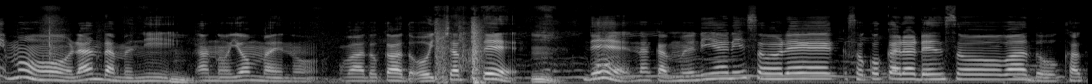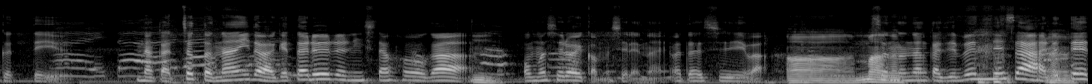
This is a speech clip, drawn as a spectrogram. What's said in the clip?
りもうランダムに、うん。あの4枚のワードカード置いちゃってうん。でなんか無理やりそれそこから連想ワードを書くっていうなんかちょっと難易度上げたルールにした方がうん、面白いかもしれない私は。あーまあそのなんか自分でさ ある程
